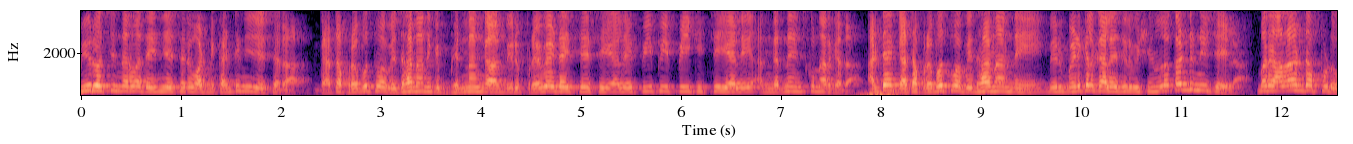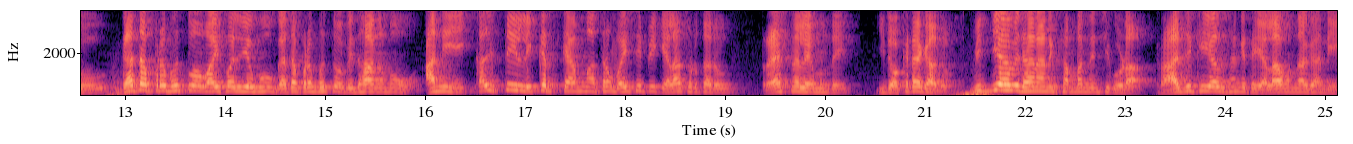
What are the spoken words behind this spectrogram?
మీరు వచ్చిన తర్వాత ఏం చేశారు? వాటిని కంటిన్యూ చేశారా? గత ప్రభుత్వ విధానానికి భిన్నంగా మీరు ప్రైవేటైజ్ చేసేయాలి పీపీపీకి ఇచ్చేయాలి అని నిర్ణయించుకున్నారు కదా. అంటే గత ప్రభుత్వ విధానాన్ని మీరు మెడికల్ కాలేజీల విషయంలో కంటిన్యూ చేయాల? మరి అలాంటప్పుడు గత ప్రభుత్వ వైఫల్యము గత ప్రభుత్వ విధానము అని కల్తీ లిక్కర్ స్కామ్ మాత్రం వైసీపీకి ఎలా చుడతారు? రేషనల్ ఏముంది? ఇది ఒకటే కాదు. విద్యా విధానానికి సంబంధించి కూడా రాజకీయాల సంగతి ఎలా ఉన్నా కానీ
